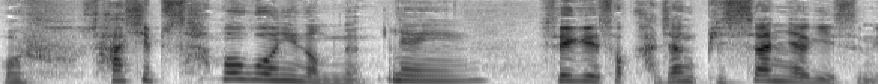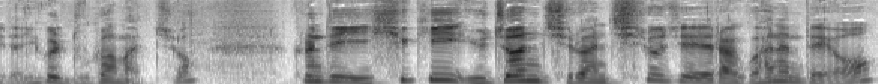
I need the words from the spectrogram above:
어휴, 43억 원이 넘는 네. 세계에서 가장 비싼 약이 있습니다. 이걸 누가 맞죠? 그런데 이 희귀 유전 질환 치료제라고 하는데요.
